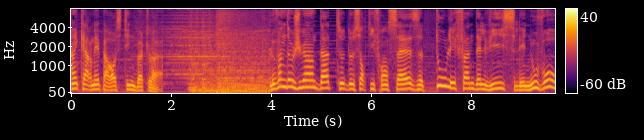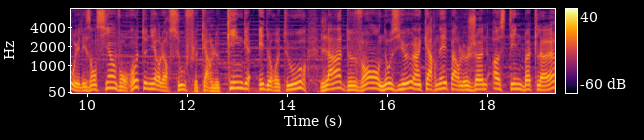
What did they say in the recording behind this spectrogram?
incarné par Austin Butler. Le 22 juin, date de sortie française, tous les fans d'Elvis, les nouveaux et les anciens vont retenir leur souffle car le King est de retour, là devant nos yeux, incarné par le jeune Austin Butler.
